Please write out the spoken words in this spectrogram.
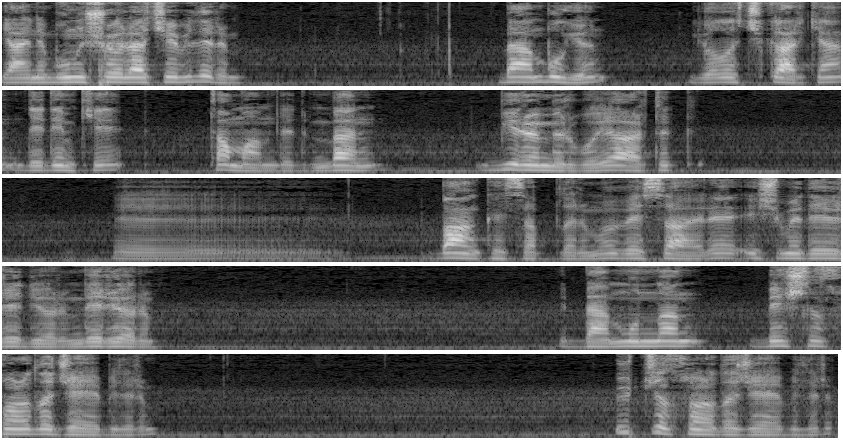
Yani bunu şöyle açabilirim. Ben bugün yola çıkarken dedim ki tamam dedim ben bir ömür boyu artık e, banka hesaplarımı vesaire eşime devrediyorum, veriyorum. Ben bundan 5 yıl sonra da cayabilirim. 3 yıl sonra da cayabilirim.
